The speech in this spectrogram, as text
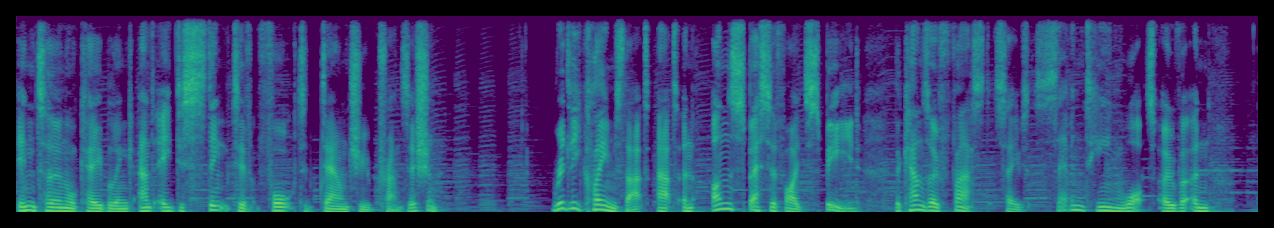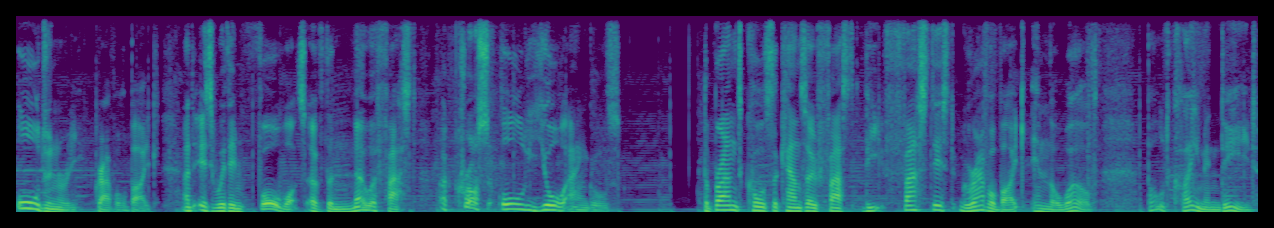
internal cabling and a distinctive fork to down tube transition. Ridley claims that, at an unspecified speed, the Kanzo Fast saves 17 watts over an ordinary gravel bike and is within 4 watts of the Noah Fast across all yaw angles. The brand calls the Kanzo Fast the fastest gravel bike in the world. Bold claim indeed.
